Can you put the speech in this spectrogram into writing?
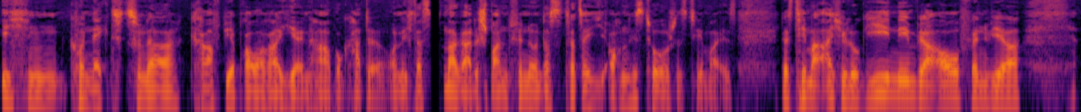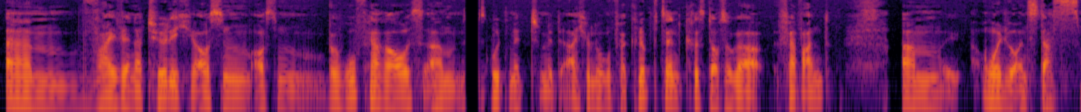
ich einen Connect zu einer Kraftbierbrauerei hier in Harburg hatte und ich das immer gerade spannend finde und das tatsächlich auch ein historisches Thema ist. Das Thema Archäologie nehmen wir auf, wenn wir, ähm, weil wir natürlich aus dem aus dem Beruf heraus ähm, gut mit mit Archäologen verknüpft sind, Christoph sogar verwandt, ähm, holen wir uns das,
